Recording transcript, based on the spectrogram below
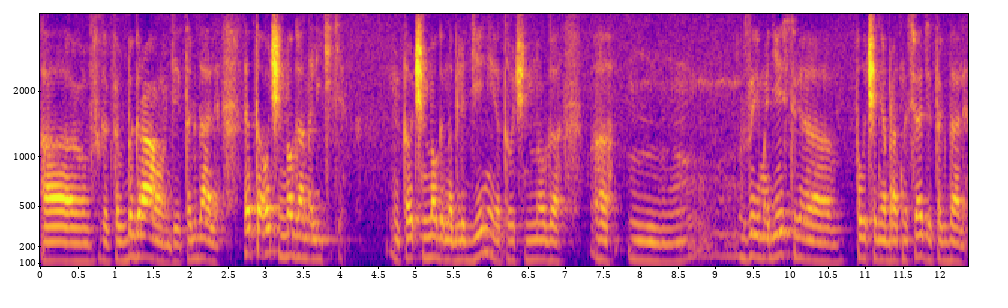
как-то в бэкграунде и так далее. Это очень много аналитики, это очень много наблюдений, это очень много а, взаимодействия, получения обратной связи и так далее.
